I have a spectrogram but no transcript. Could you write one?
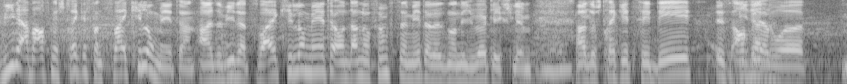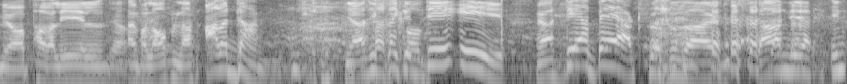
Wieder aber auf einer Strecke von zwei Kilometern. Also wieder zwei Kilometer und dann nur 15 Meter, das ist noch nicht wirklich schlimm. Also Strecke CD ist auch Wieder wieder nur ja, parallel Ja. einfach laufen lassen. Aber dann, ja, die Strecke. DE, ja, der Berg sozusagen. da haben wir in,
